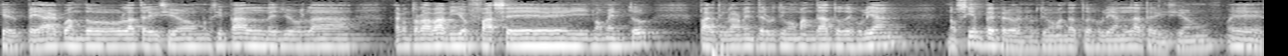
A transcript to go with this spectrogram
que PA cuando la televisión municipal ellos la, la controlaba, vio fase y momentos, particularmente el último mandato de Julián, no siempre, pero en el último mandato de Julián la televisión eh,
